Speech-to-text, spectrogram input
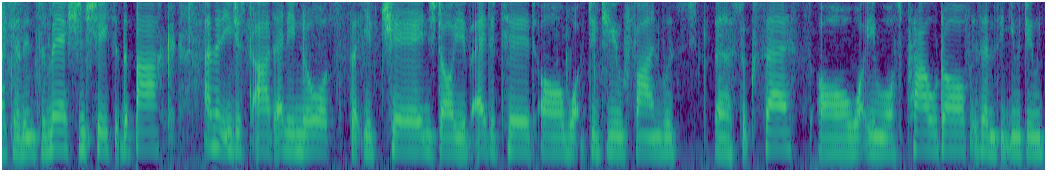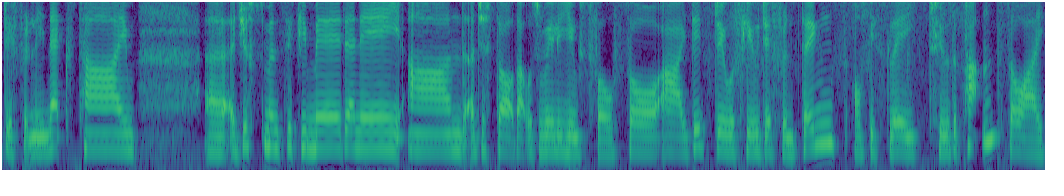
like an information sheet at the back and then you just add any notes that you've changed or you've edited or what did you find was a success or what you're most proud of is anything you would do differently next time. Uh, adjustments if you made any and I just thought that was really useful. So I did do a few different things obviously to the pattern. So I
